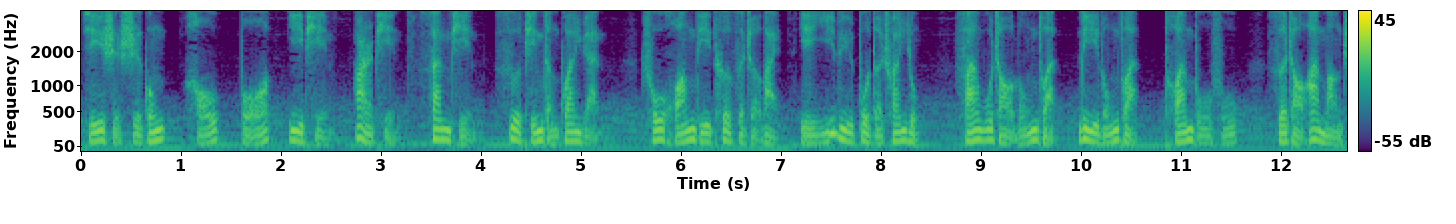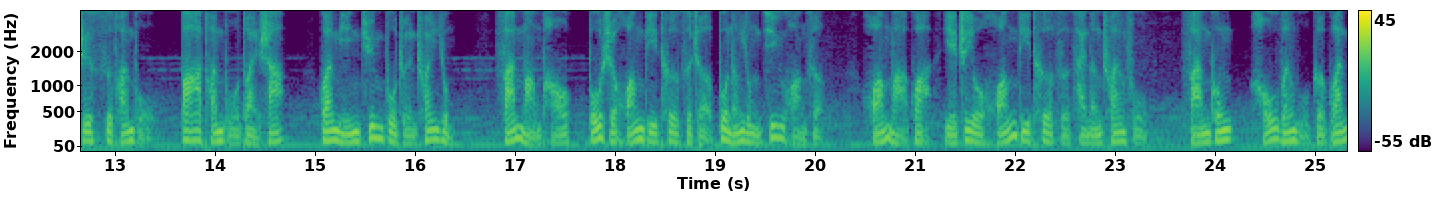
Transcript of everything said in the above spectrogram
即使是公、侯、伯一品、二品、三品、四品等官员，除皇帝特赐者外，也一律不得穿用。凡五爪龙缎、立龙缎、团补服、四爪暗蟒之四团补、八团补缎纱，官民均不准穿用。凡蟒袍不是皇帝特赐者，不能用金黄色。黄马褂也只有皇帝特赐才能穿服。凡公、侯、文武各官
